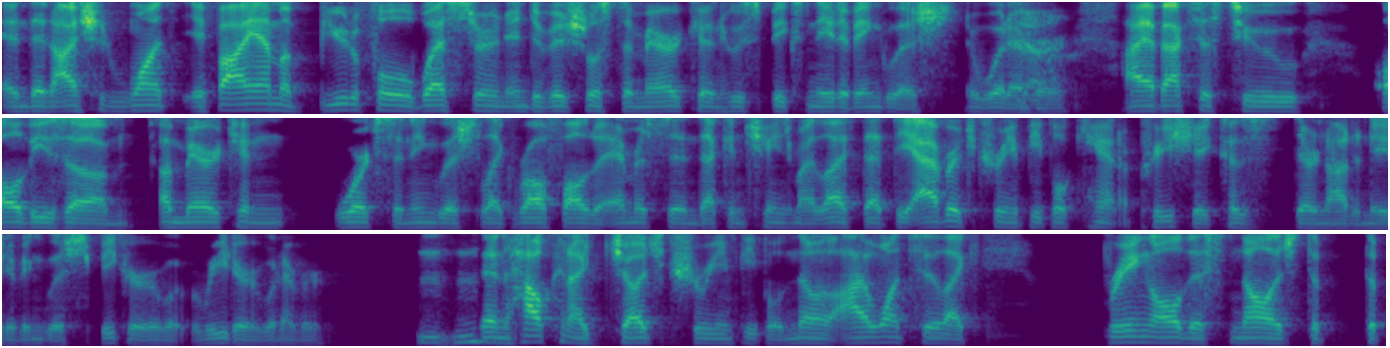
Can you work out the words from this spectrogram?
And then I should want, if I am a beautiful Western individualist American who speaks native English or whatever, yeah. I have access to all these um, American works in English like Ralph Waldo Emerson that can change my life that the average Korean people can't appreciate because they're not a native English speaker or reader or whatever mm-hmm. then how can I judge Korean people? No, I want to like bring all this knowledge, the the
